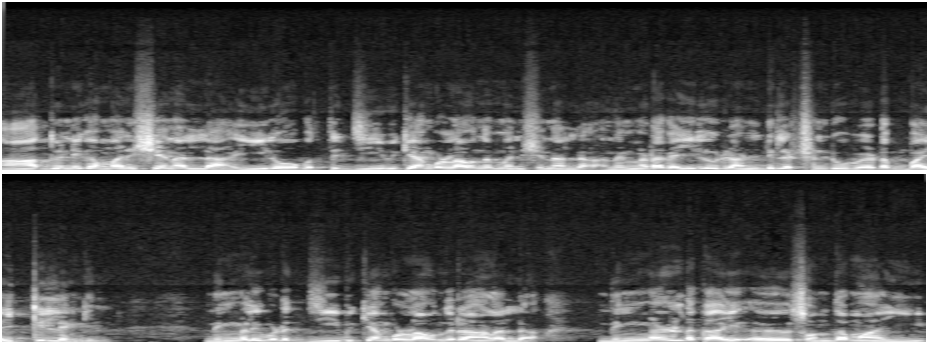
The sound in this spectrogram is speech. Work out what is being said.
ആധുനിക മനുഷ്യനല്ല ഈ ലോകത്ത് ജീവിക്കാൻ കൊള്ളാവുന്ന മനുഷ്യനല്ല. നിങ്ങളുടെ കയ്യിൽ ഒരു രണ്ട് ലക്ഷം രൂപയുടെ ബൈക്കില്ലെങ്കിൽ നിങ്ങളിവിടെ ജീവിക്കാൻ കൊള്ളാവുന്ന ഒരാളല്ല. നിങ്ങളുടെ കൈ സ്വന്തമായി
